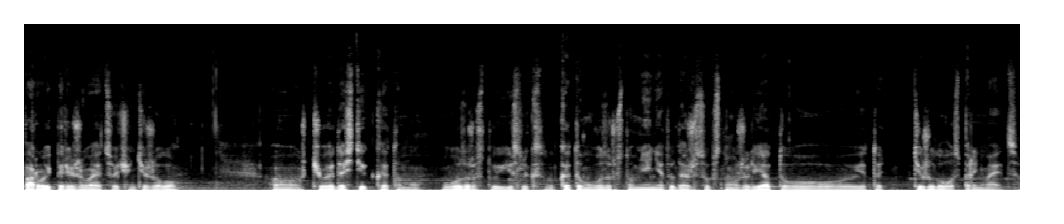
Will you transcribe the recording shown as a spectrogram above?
порой переживается очень тяжело. Э, Чего я достиг к этому возрасту. И если к к этому возрасту у меня нету даже собственного жилья, то это тяжело воспринимается.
